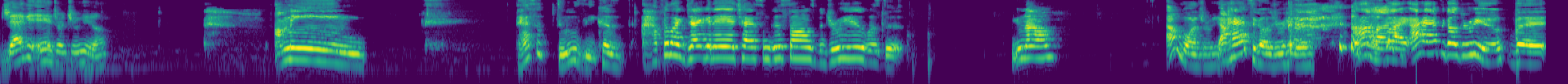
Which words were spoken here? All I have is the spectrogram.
Jagged Edge or Dru Hill? I mean, that's a doozy because I feel like Jagged Edge had some good songs, but Dru Hill was the, you know, I'm going Dru Hill. I had to go Dru Hill. I was Like- like, I had to go Dru Hill, but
